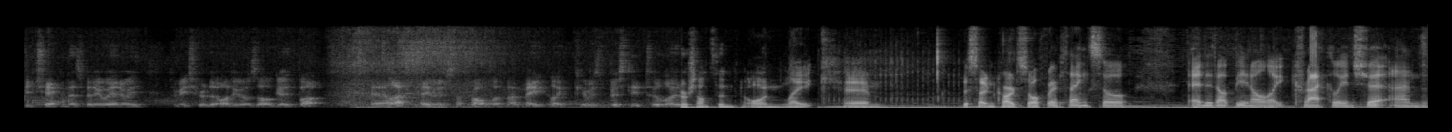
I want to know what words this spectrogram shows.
be checking this video anyway to make sure the audio is all good. But uh, last time it was a problem with my mic, like it was boosted too loud or something on like um, the sound card software. thing, so it ended up being all like crackly and shit, and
